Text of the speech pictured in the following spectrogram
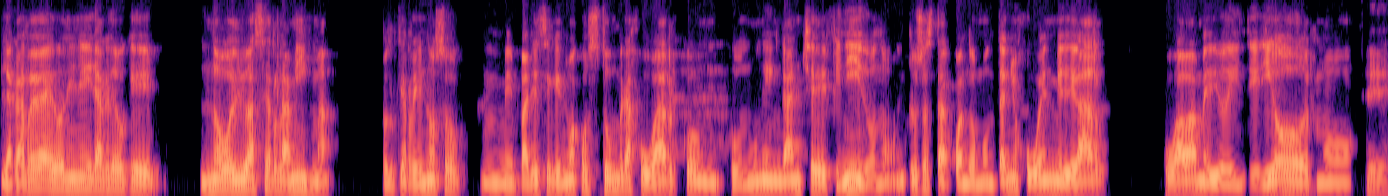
la carrera de Donny Neira creo que no volvió a ser la misma, porque Reynoso me parece que no acostumbra a jugar con, con un enganche definido, ¿no? Incluso hasta cuando Montaño jugó en Melgar, jugaba medio de interior, ¿no? Sí.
